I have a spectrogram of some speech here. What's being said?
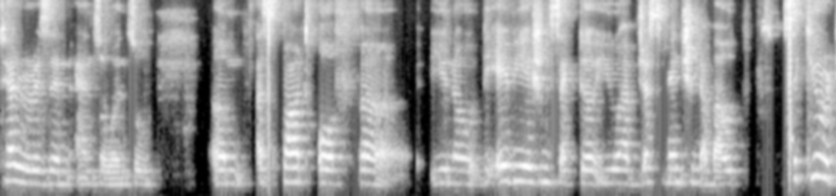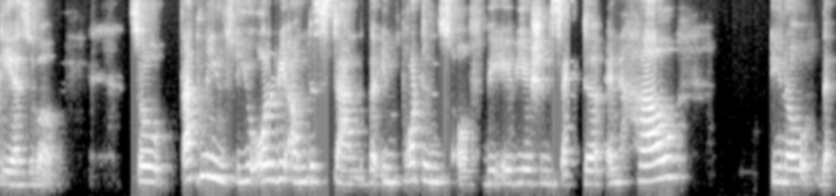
terrorism and so on. So, um, as part of uh, you know the aviation sector, you have just mentioned about security as well. So that means you already understand the importance of the aviation sector and how you know the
